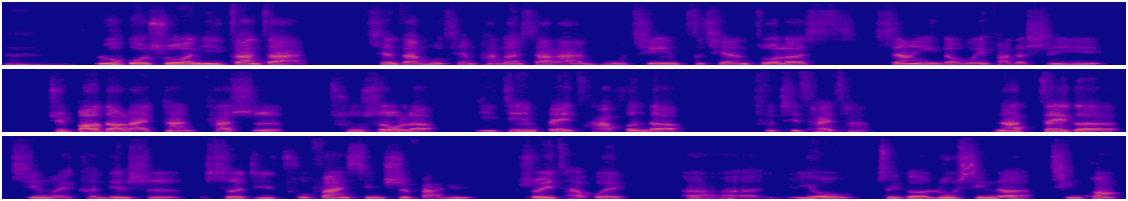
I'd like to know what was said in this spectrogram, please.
嗯，如果说你站在现在目前判断下来，母亲之前做了相应的违法的事宜，据报道来看，她是出售了已经被查封的夫妻财产，那这个行为肯定是涉及触犯刑事法律，所以才会呃有这个入刑的情况。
